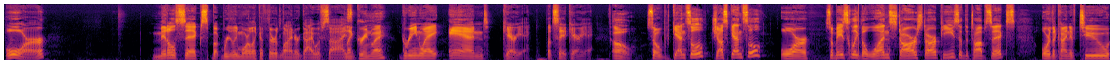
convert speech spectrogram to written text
or middle six, but really more like a third liner guy with size, Like Greenway. Greenway and Carrier. Let's say a Carrier. Oh, So Guentzel, just Guentzel, or so basically the one star star piece at the top six, or the kind of two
